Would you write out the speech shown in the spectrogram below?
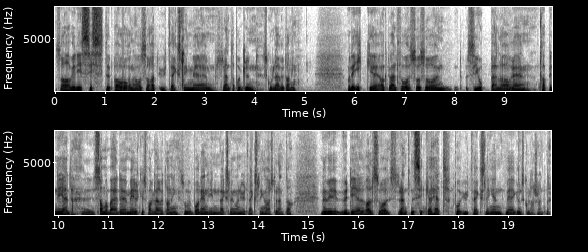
så har vi de siste par årene også hatt utveksling med studenter på grunnskolelærerutdanning. Og det er ikke aktuelt for oss å si opp eller eh, trappe ned eh, samarbeidet med yrkesfaglærerutdanning, som er både en innveksling og en utveksling av studenter. Men vi vurderer altså studentenes sikkerhet på utvekslingen med grunnskolelærerstudentene.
